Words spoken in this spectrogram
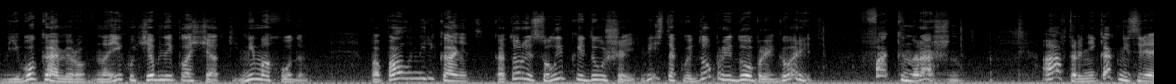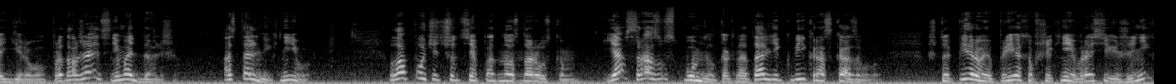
В его камеру на их учебной площадке мимоходом попал американец, который с улыбкой до ушей, весь такой добрый-добрый, говорит «fucking Russian». Автор никак не среагировал, продолжает снимать дальше. Остальных, не его. Лопочет что-то себе под нос на русском. Я сразу вспомнил, как Наталья Квик рассказывала, что первый приехавший к ней в Россию жених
